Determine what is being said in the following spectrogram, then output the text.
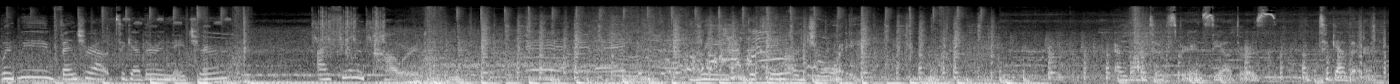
When we venture out together in nature, I feel empowered. We reclaim our joy. I want to experience the outdoors together.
